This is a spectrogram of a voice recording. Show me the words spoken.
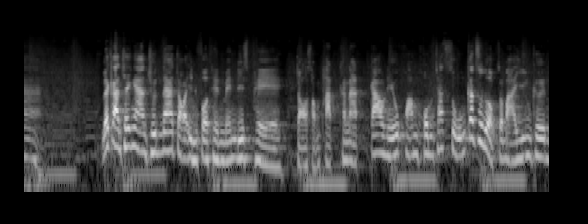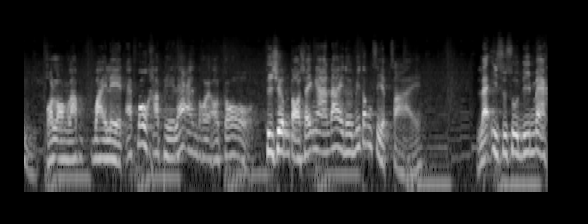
2.5 และการใช้งานชุดหน้าจอ Infotainment Display จอสัมผัสขนาด 9 นิ้วความคมชัดสูงก็สะดวกสบายยิ่งขึ้น เพราะรองรับ Wireless Apple CarPlay และ Android Auto ที่เชื่อมต่อใช้งานได้โดยไม่ต้องเสียบสาย และ Isuzu D-Max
